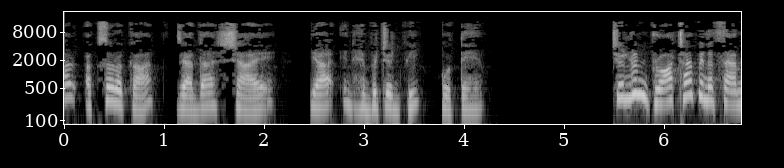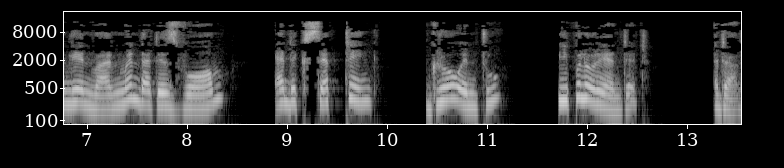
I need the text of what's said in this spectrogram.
اور اکثر اوقات زیادہ شائع یا انہیبیٹڈ بھی ہوتے ہیں children brought up in family environment that is warm and accepting grow in people uh,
